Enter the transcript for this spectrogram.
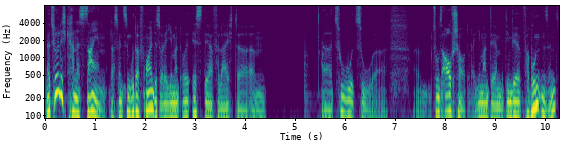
Natürlich kann es sein, dass wenn es ein guter Freund ist oder jemand ist, der vielleicht äh, ähm, äh, zu, zu, äh, ähm, zu uns aufschaut oder jemand, der, mit dem wir verbunden sind,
